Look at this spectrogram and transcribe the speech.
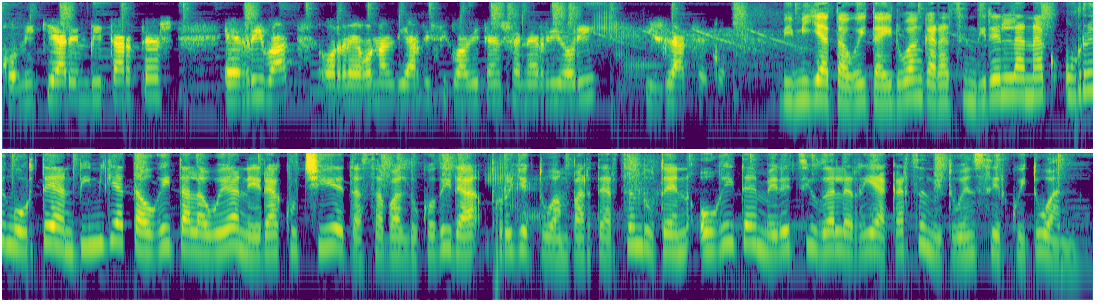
komikiaren bitartez herri bat, horre egonaldi artistikoa egiten zen herri hori, islatzeko. 2008an garatzen diren lanak urren urtean 2008 lauean erakutsi eta zabalduko dira proiektuan parte hartzen duten hogeita emeretzi udalerriak hartzen dituen zirkuituan.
